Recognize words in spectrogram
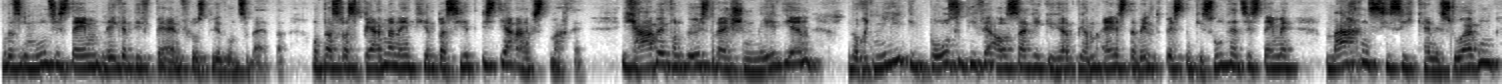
wo das Immunsystem negativ beeinflusst wird und so weiter. Und das, was permanent hier passiert, ist ja Angstmache. Ich habe von österreichischen Medien noch nie die positive Aussage gehört, wir haben eines der weltbesten Gesundheitssysteme. Machen Sie sich keine Sorgen.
